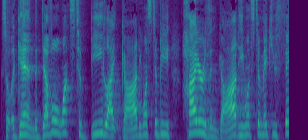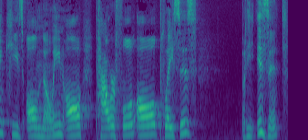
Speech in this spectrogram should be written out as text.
So again, the devil wants to be like God. He wants to be higher than God. He wants to make you think he's all knowing, all powerful, all places. But he isn't.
